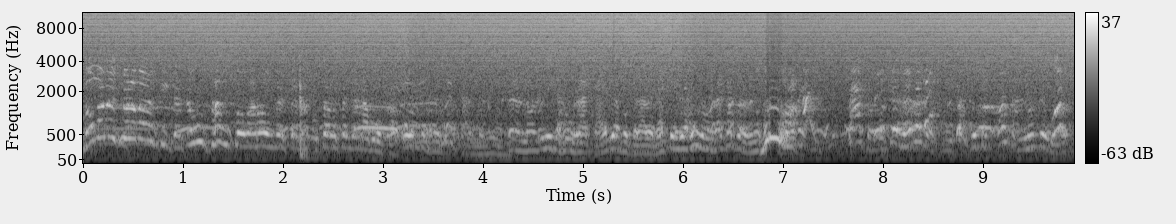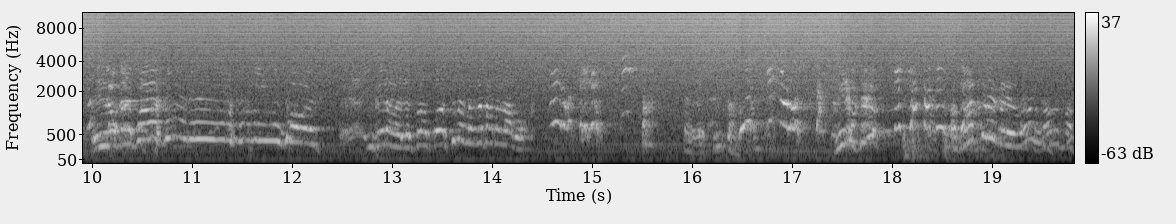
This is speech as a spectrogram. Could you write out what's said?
No me mencione Valentina, que es un santo varón este que usted lo tenga en la boca. Pero no le digas hurraca a ella, porque la verdad es que ella es una hurraca, pero no ¡Bruja! Tato, ese debe de esas cosas, no Y lo que puedo hacer es... Me que tapar la boca. Teresita. Mira, pero... Aparte de que le doy. Vamos para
